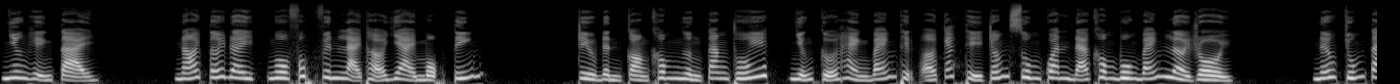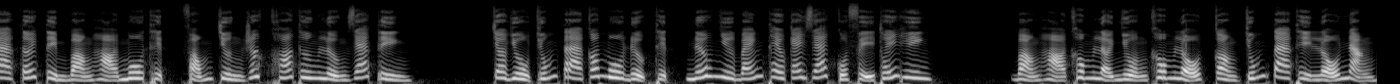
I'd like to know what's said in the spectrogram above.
Nhưng hiện tại, nói tới đây, Ngô Phúc Vinh lại thở dài một tiếng. Triều đình còn không ngừng tăng thuế, những cửa hàng bán thịt ở các thị trấn xung quanh đã không buôn bán lời rồi. Nếu chúng ta tới tìm bọn họ mua thịt, phỏng chừng rất khó thương lượng giá tiền. Cho dù chúng ta có mua được thịt, nếu như bán theo cái giá của Phỉ Thúy Hiên, Bọn họ không lợi nhuận không lỗ, còn chúng ta thì lỗ nặng.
